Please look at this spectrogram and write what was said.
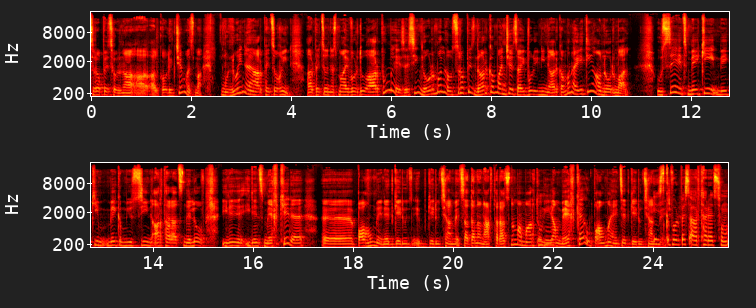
սրոպեց որ նա ալկոհոլիկ չեմ ասում ու նույնը արբեցողին արբեցողին ասում այ որ դու հարբում ես էսի նորմալ է սրոպեց նարկոման չես այ որ ինի նարկոման այ դա անորմալ ու սենց մեկի մեկի մեկը մյուսին արդարացնելով իրենց մեղքերը պահում են այդ գերության մեջ սատանան արդարացնում է մարդուն իր մեղքը ու պահում է հենց այդ գերության մեջ իսկ որպես արդարացում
